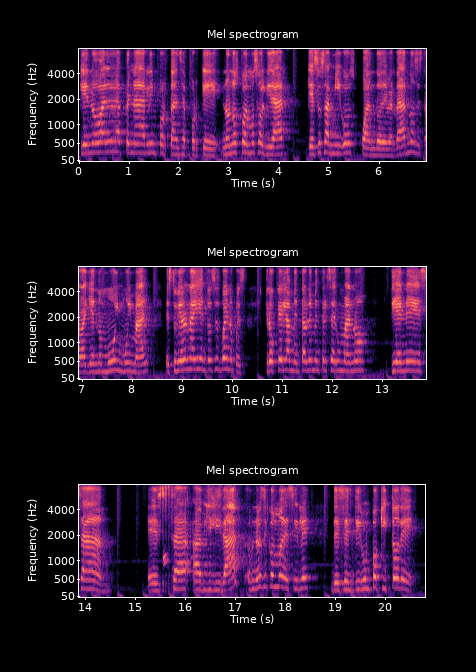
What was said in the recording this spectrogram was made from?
que no vale la pena darle importancia porque no nos podemos olvidar que esos amigos cuando de verdad nos estaba yendo muy, muy mal, estuvieron ahí. Entonces, bueno, pues creo que lamentablemente el ser humano tiene esa, esa habilidad, no sé cómo decirle, de sentir un poquito de,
